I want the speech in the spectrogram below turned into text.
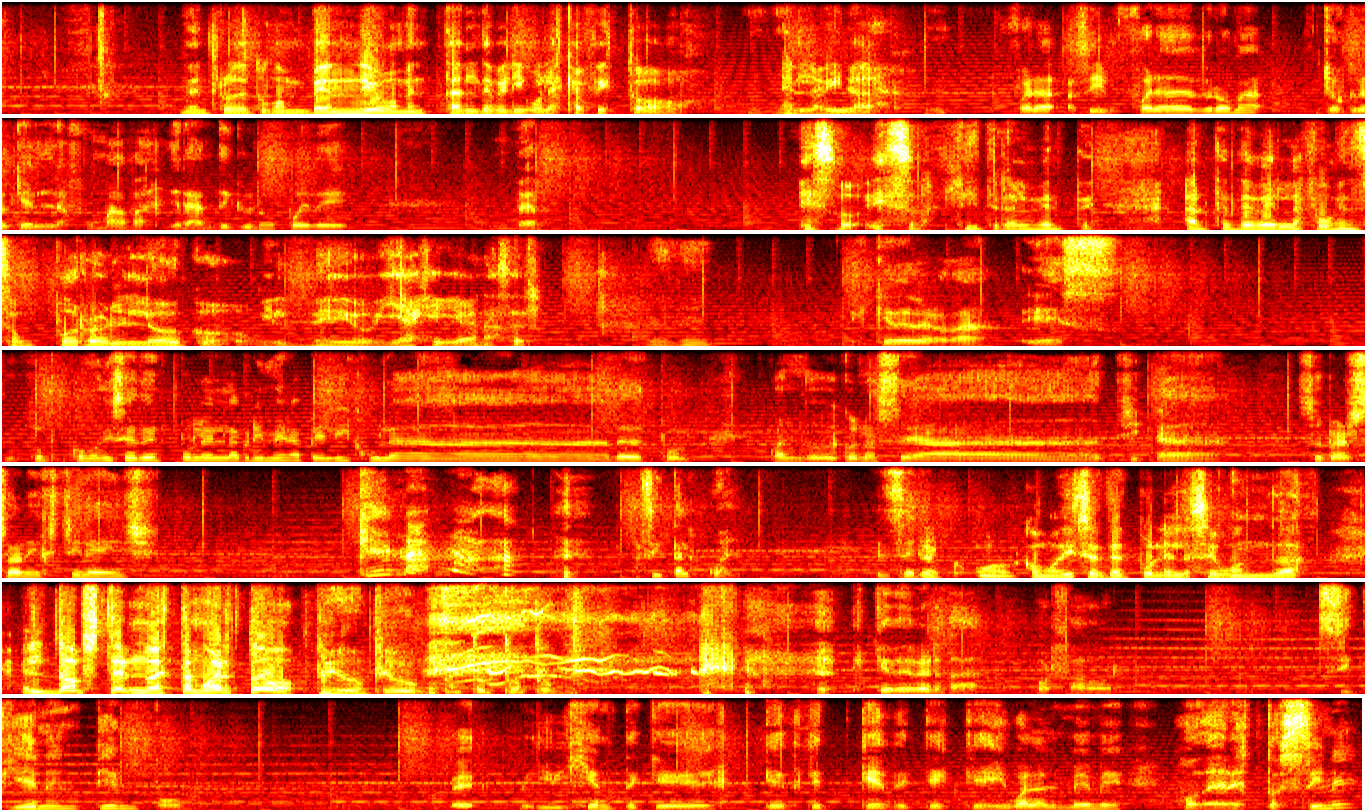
dentro de tu convenio mental de películas que has visto en la vida. Fuera, así, fuera de broma, yo creo que es la fumada más grande que uno puede ver. Eso, eso, literalmente. Antes de verla, fúmense un porro loco el medio viaje que van a hacer. Es que de verdad, es. Como dice Deadpool en la primera película de Deadpool cuando conoce a, a Supersonic Teenage. ¡Qué mamada! Así tal cual. En serio. Como, como dice Deadpool en la segunda, el dubstep no está muerto. Piu, piu. Es que de verdad, por favor, si tienen tiempo eh, y gente que es que, que, que, que- que es igual al meme, joder, esto es cine,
